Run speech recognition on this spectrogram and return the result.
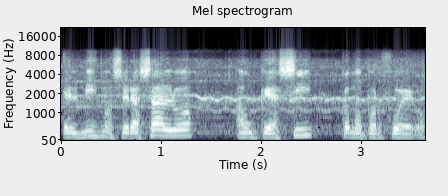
él mismo será salvo, aunque así como por fuego.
